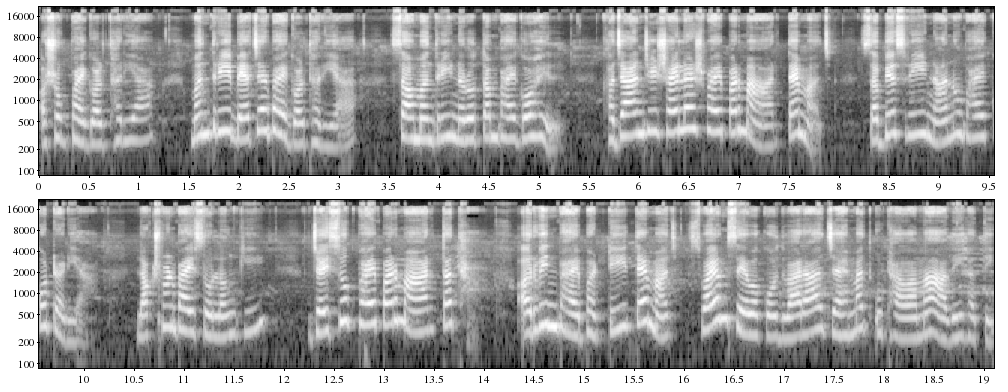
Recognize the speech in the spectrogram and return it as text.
અશોકભાઈ ગળથરિયા, મંત્રી બેચરભાઈ ગળથરિયા, સહમંત્રી નરોત્તમભાઈ ગોહિલ, ખજાનજી શૈલેષભાઈ પરમાર તેમજ સભ્યશ્રી નાનુભાઈ કોટડિયા, લક્ષ્મણભાઈ સોલંકી, જયસુખભાઈ પરમાર તથા અરવિંદભાઈ ભટ્ટી તેમજ સ્વયંસેવકો દ્વારા જહેમત ઉઠાવવામાં આવી હતી.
